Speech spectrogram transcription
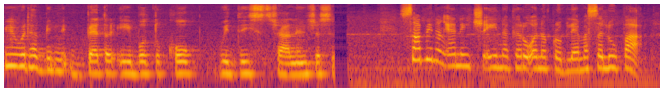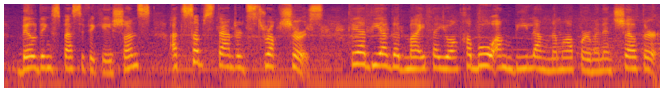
we would have been better able to cope with these challenges. Sabi ng NHA nagkaroon ng problema sa lupa, building specifications at substandard structures, kaya di agad maitayo ang kabuoang bilang ng mga permanent shelter.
